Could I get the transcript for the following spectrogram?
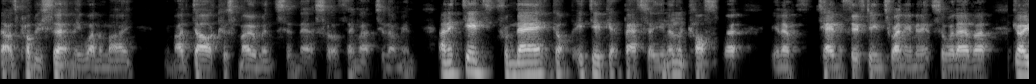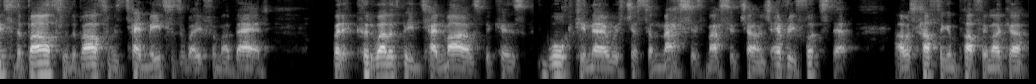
that was probably certainly one of my, my darkest moments in there sort of thing. Like, do you know what I mean? And it did, from there, it, got, it did get better. You know, mm-hmm. the cost were, you know, 10, 15, 20 minutes or whatever. Going to the bathroom, the bathroom was 10 meters away from my bed but it could well have been 10 miles because walking there was just a massive, massive challenge. Every footstep, I was huffing and puffing like a,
